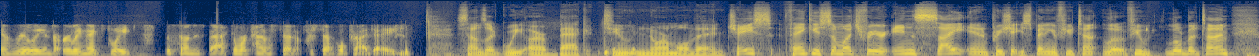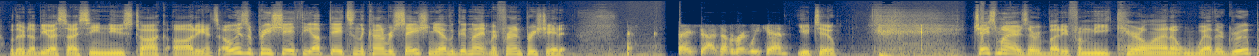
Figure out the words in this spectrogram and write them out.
and really into early next week, the sun is back and we're kind of set up for several dry days. Sounds like we are back to normal then. Chase, thank you so much for your insight and appreciate you spending a few time, a little, few, little bit of time with our WSIC News Talk audience. Always appreciate the updates and the conversation. You have a good night, my friend. Appreciate it. Thanks, guys. Have a great weekend. You too. Chase Myers, everybody from the Carolina Weather Group.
